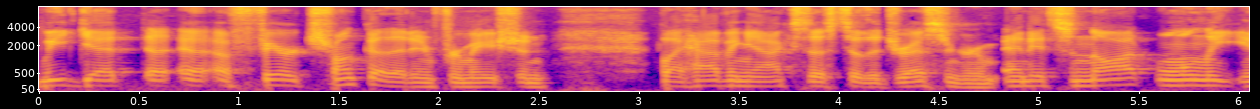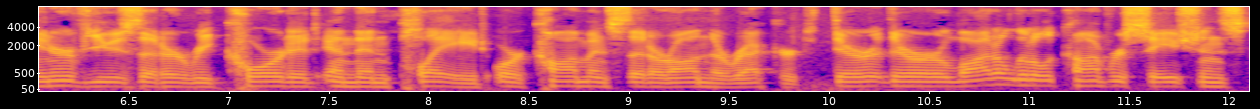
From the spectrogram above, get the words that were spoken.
we get a, a, fair chunk of that information by having access to the dressing room. And it's not only interviews that are recorded and then played or comments that are on the record. There, there are a lot of little conversations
